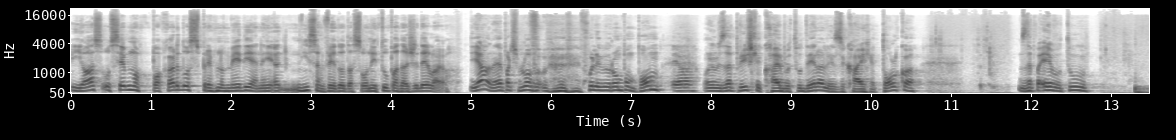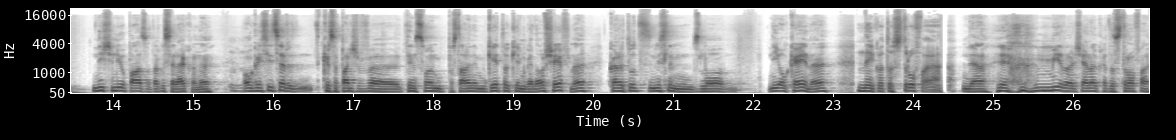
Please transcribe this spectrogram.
jaz osebno, pa kar do spremljam medije, ne, nisem vedel, da so oni tu pa da že delajo. Ja, ne, pač bilo, fulje bil rompom pom. Ja. Oni bi zdaj prišli, kaj bo tu delali, zakaj jih je toliko. Zdaj pa evo tu. Nič ni opazil, tako se je rekel. Mhm. Okay, sicer, ker se pač v tem svojem postavljenem getu, ki jim ga je dal šef, ne? kar je tudi, mislim, zelo ni ok. Ne, ne katastrofa je. Ja, ja, miro rečeno katastrofa.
